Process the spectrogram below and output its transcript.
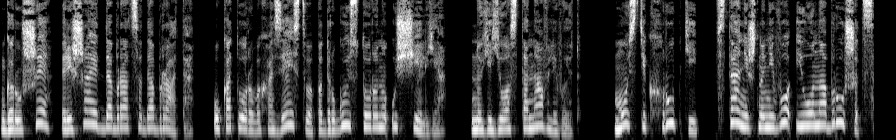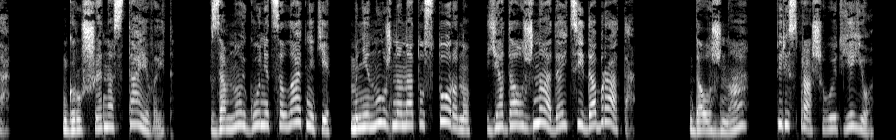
Гаруше решает добраться до брата, у которого хозяйство по другую сторону ущелья, но ее останавливают. Мостик хрупкий, встанешь на него, и он обрушится. Груше настаивает. За мной гонятся латники, мне нужно на ту сторону, я должна дойти до брата. Должна? Переспрашивают ее.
